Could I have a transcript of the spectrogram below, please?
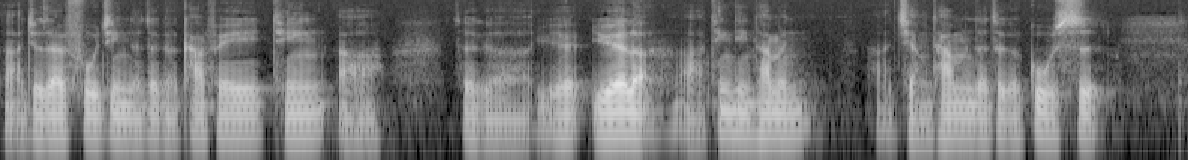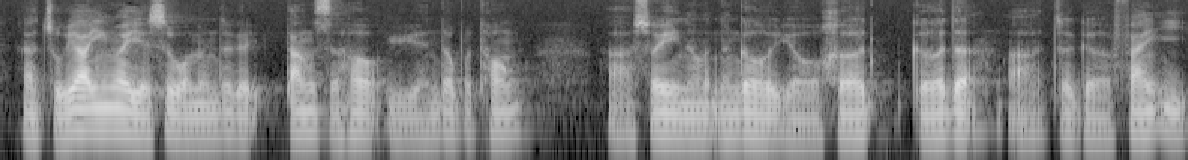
啊就在附近的这个咖啡厅啊，这个约约了啊，听听他们啊讲他们的这个故事。啊，主要因为也是我们这个当时候语言都不通啊，所以呢能够有合格的啊，这个翻译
